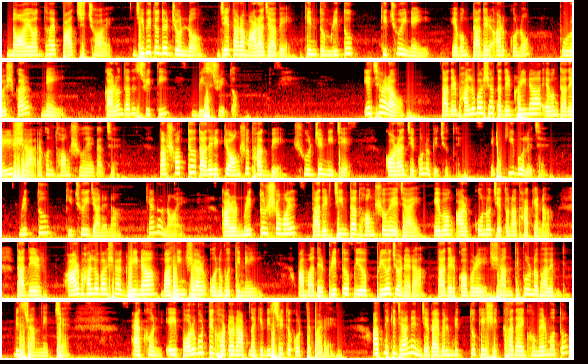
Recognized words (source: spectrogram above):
নয় অধ্যায় পাঁচ ছয়। জীবিতদের জন্য যে তারা মারা যাবে, কিন্তু মৃত কিছুই নেই এবং তাদের আর কোনো পুরস্কার নেই, কারণ তাদের স্মৃতি বিস্তৃত। এছাড়াও, তাদের ভালোবাসা, তাদের ঘৃণা এবং তাদের ঈর্ষা এখন ধ্বংস হয়ে গেছে। তা সত্ত্বেও তাদের একটি অংশ থাকবে সূর্যের নিচে করা যে কোনো কিছুতে। এটা কি বলেছে? মৃত্যু কিছুই জানে না। কেন নয়? কারণ মৃত্যুর সময় তাদের চিন্তা ধ্বংস হয়ে যায় এবং আর কোনো চেতনা থাকে না। তাদের আর ভালোবাসা, ঘৃণা বা হিংসার অনুভূতি নেই। আমাদের প্রীত প্রিয় প্রিয়জনেরা তাদের কবরে শান্তিপূর্ণভাবে বিশ্রাম নিচ্ছে। এখন এই পরবর্তী ঘটনা আপনাকে বিস্মৃত করতে পারে। আপনি কি জানেন যে বাইবেল মৃত্যুকে শিক্ষা দেয় ঘুমের মতো?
